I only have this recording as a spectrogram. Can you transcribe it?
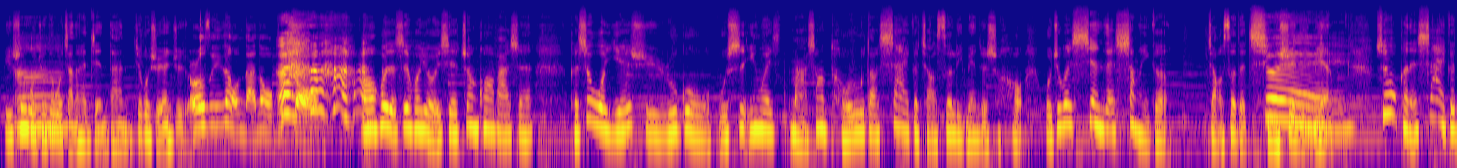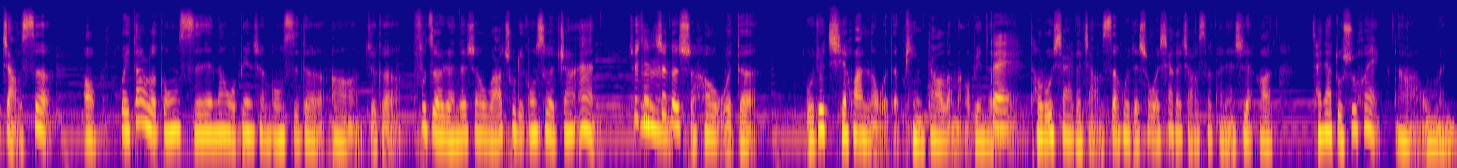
比如说，我觉得我讲的很简单，结果学员觉得哦，声音好难哦，我不懂。哦，或者是会有一些状况发生。可是我也许如果我不是因为马上投入到下一个角色里面的时候，我就会陷在上一个角色的情绪里面。所以我可能下一个角色哦，回到了公司，那我变成公司的呃这个负责人的时候，我要处理公司的专案，所以在这个时候，我的、我就切换了我的频道了嘛，我变成，投入下一个角色，或者是我下个角色可能是啊参加读书会啊，我们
